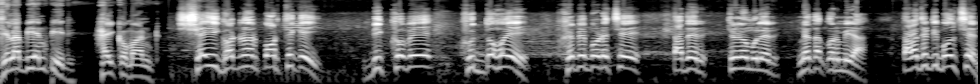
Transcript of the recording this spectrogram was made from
জেলা বিএনপির হাইকমান্ড। সেই ঘটনার পর থেকেই বিক্ষোভে ক্ষুব্ধ হয়ে ক্ষেপে পড়েছে তাদের তৃণমূলের নেতাকর্মীরা। তারা যেটি বলছেন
